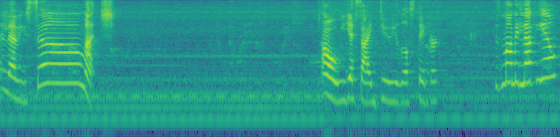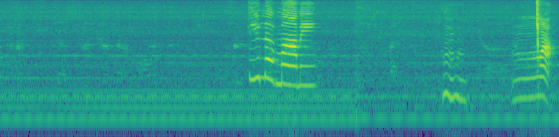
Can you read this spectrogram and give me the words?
I love you so much. Oh, yes I do, you little stinker. Does mommy love you? Do you love mommy? Mwah.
